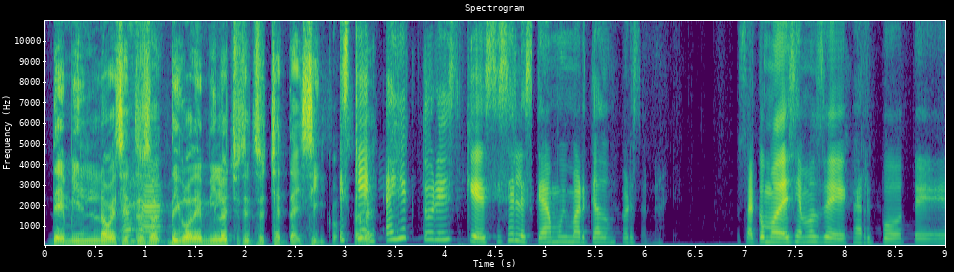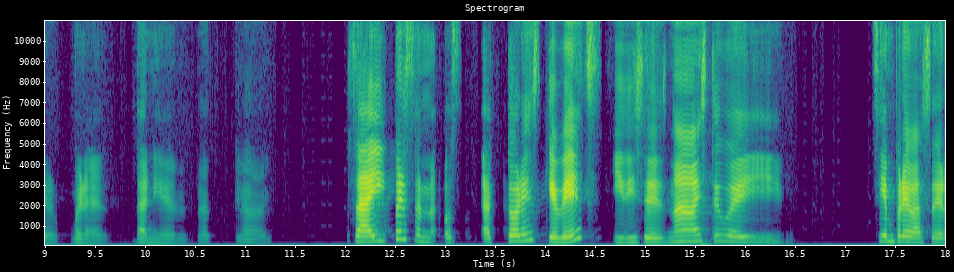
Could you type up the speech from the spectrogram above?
de 1900, Ajá. digo, de 1885, Es ¿sabes? que hay actores que sí se les queda muy marcado un personaje. O sea, como decíamos de Harry Potter, bueno, Daniel Radcliffe. O sea, hay persona o s- actores que ves y dices, nah, este güey siempre va a ser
